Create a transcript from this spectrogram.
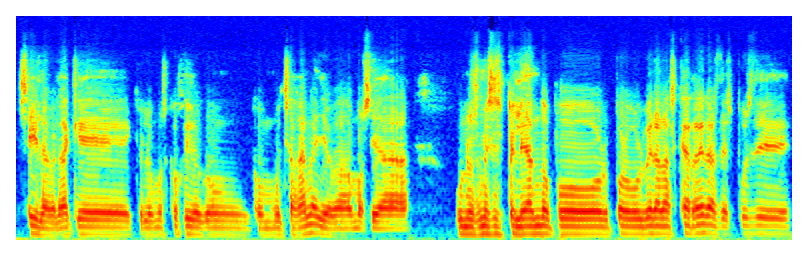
Sí, la verdad que, lo hemos cogido con, mucha gana. Llevábamos ya unos meses peleando por, volver a las carreras después de,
